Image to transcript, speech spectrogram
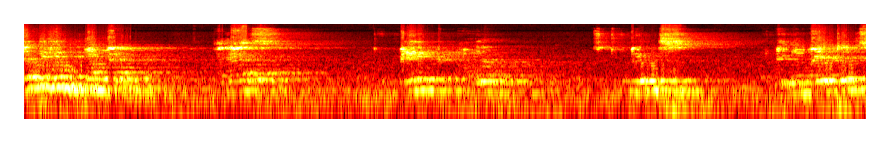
very important for us to make our students and innovators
